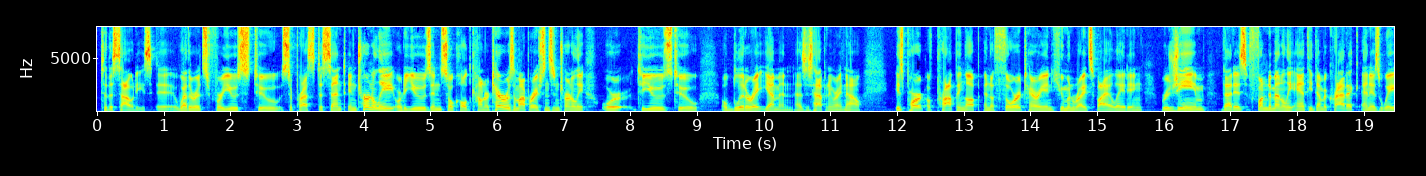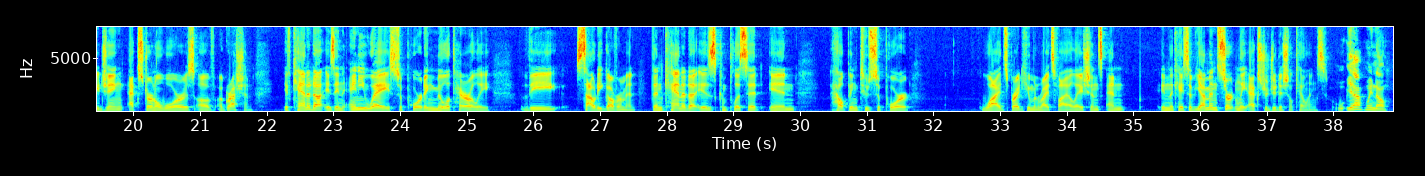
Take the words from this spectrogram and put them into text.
to the Saudis, eh, whether it's for use to suppress dissent internally or to use in so called counterterrorism operations internally or to use to obliterate Yemen, as is happening right now, is part of propping up an authoritarian, human rights violating regime that is fundamentally anti democratic and is waging external wars of aggression. If Canada is in any way supporting militarily the Saudi government, then Canada is complicit in helping to support widespread human rights violations and in the case of Yemen, certainly extrajudicial killings. Yeah, we know.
